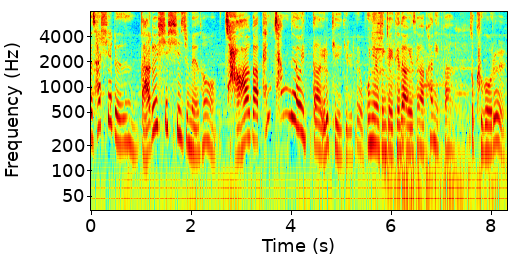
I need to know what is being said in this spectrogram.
그 사실은 나르시시즘에서 자아가 팽창되어 있다 이렇게 얘기를 해요. 본인을 굉장히 대단하게 생각하니까. 그래서 그거를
